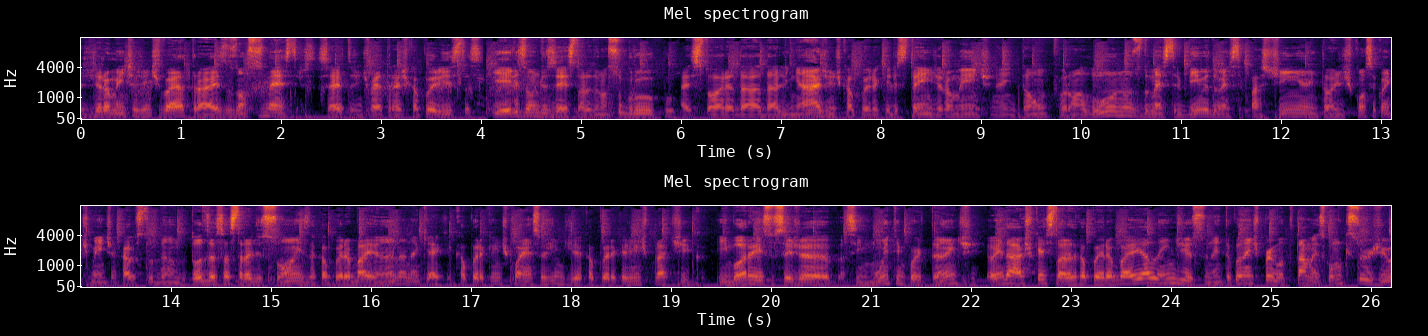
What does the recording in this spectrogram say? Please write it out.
geralmente a gente vai atrás dos nossos mestres, certo? A gente vai atrás de capoeiristas e eles vão dizer a história do nosso grupo, a história da, da linhagem de capoeira que eles têm, geralmente, né? Então, foram alunos do mestre Bimbo e do mestre Pastinha, então a gente consequentemente acaba estudando todas essas tradições da capoeira baiana, né? Que é a capoeira que a gente conhece hoje em dia dia a capoeira que a gente pratica. E embora isso seja assim muito importante, eu ainda acho que a história da capoeira vai além disso, né? Então quando a gente pergunta, tá, mas como que surgiu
